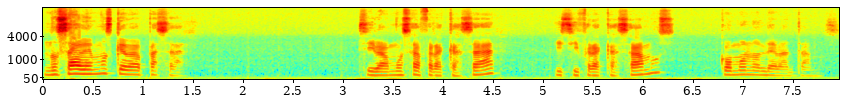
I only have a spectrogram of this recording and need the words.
no sabemos qué va a pasar. Si vamos a fracasar y si fracasamos, ¿cómo nos levantamos?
